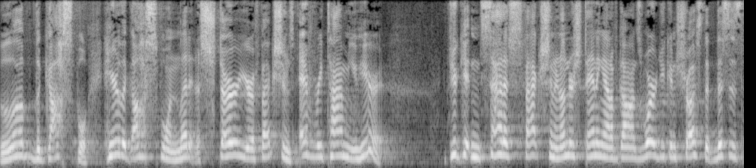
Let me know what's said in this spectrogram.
Love the gospel. Hear the gospel and let it stir your affections every time you hear it. If you're getting satisfaction and understanding out of God's word, you can trust that this is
